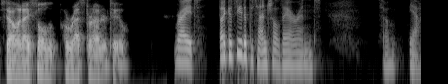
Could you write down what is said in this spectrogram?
So, and I sold a restaurant or two. Right, but I could see the potential there, and so yeah.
